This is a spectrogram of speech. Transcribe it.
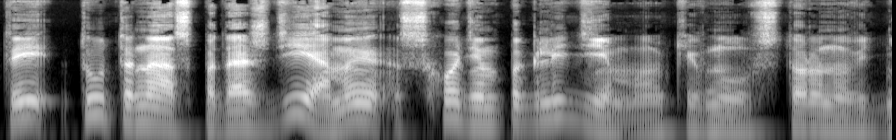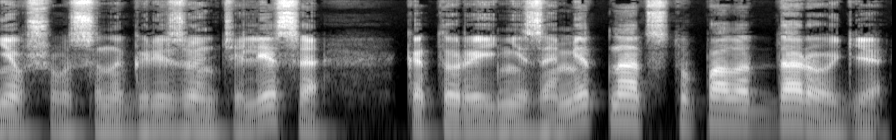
«Ты тут нас подожди, а мы сходим поглядим», — он кивнул в сторону видневшегося на горизонте леса, который незаметно отступал от дороги.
